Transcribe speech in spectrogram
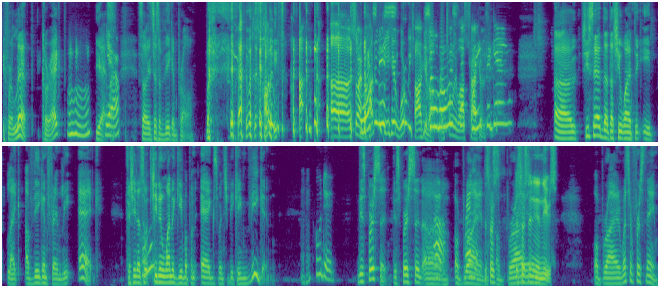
If we're Lent, correct? hmm Yes. Yeah. So it's just a vegan problem. How do Anyways, Uh, sorry, but how did we get here? What are we talking So about? I what totally was lost the track of point this. again? uh, she said that, that she wanted to eat like a vegan friendly egg because she doesn't Oh. she didn't want to give up on eggs when she became vegan. Who did? This person, this person, uh, O'Brien, random. This person, O'Brien, this person in the news. O'Brien. What's her first name?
